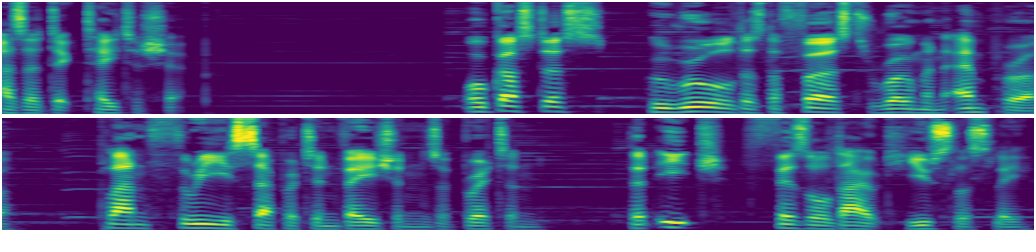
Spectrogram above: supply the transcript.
as a dictatorship. Augustus, who ruled as the first Roman emperor, planned three separate invasions of Britain that each fizzled out uselessly.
